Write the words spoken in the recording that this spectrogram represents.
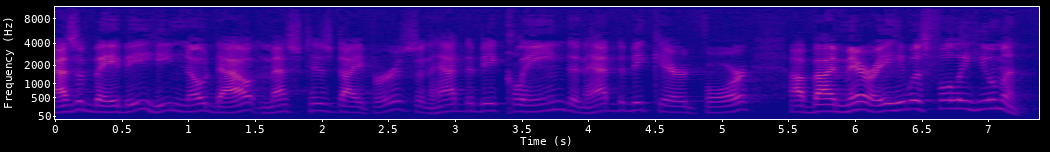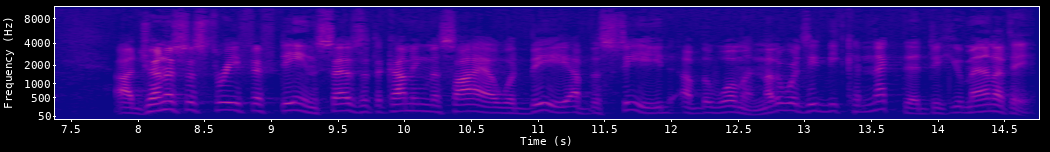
As a baby, he no doubt messed his diapers and had to be cleaned and had to be cared for uh, by Mary. He was fully human. Uh, Genesis 3:15 says that the coming Messiah would be of the seed of the woman. In other words, he'd be connected to humanity.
